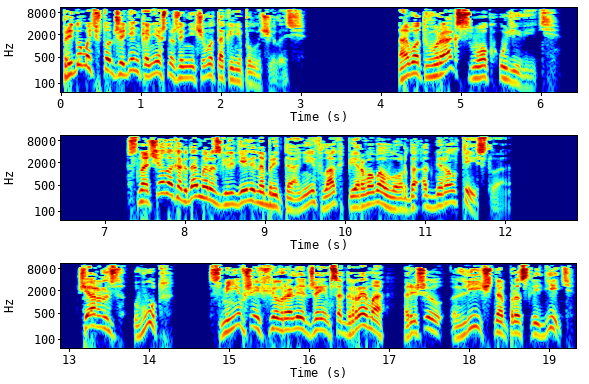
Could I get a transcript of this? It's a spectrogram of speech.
Придумать в тот же день, конечно же, ничего так и не получилось. А вот враг смог удивить. Сначала, когда мы разглядели на Британии флаг первого лорда Адмиралтейства. Чарльз Вуд, сменивший в феврале Джеймса Грэма, решил лично проследить,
